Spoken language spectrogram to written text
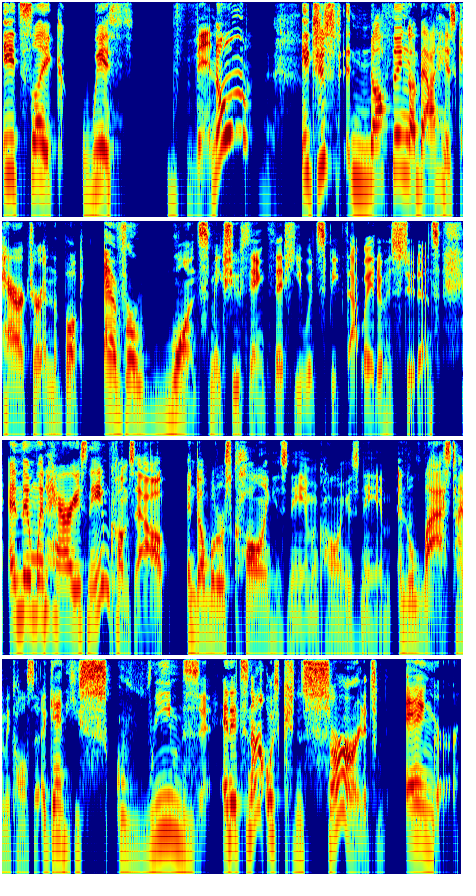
it's like with Venom, it just nothing about his character in the book ever once makes you think that he would speak that way to his students. And then when Harry's name comes out and Dumbledore's calling his name and calling his name, and the last time he calls it, again, he screams it. And it's not with concern, it's with anger.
